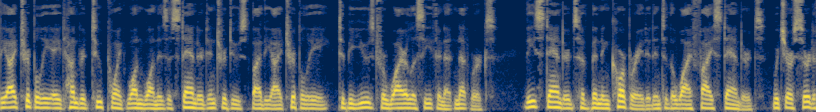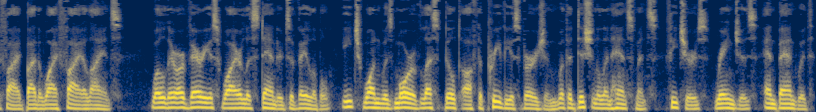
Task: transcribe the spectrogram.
The IEEE 802.11 is a standard introduced by the IEEE to be used for wireless Ethernet networks. These standards have been incorporated into the Wi-Fi standards, which are certified by the Wi-Fi Alliance. While there are various wireless standards available, each one was more or less built off the previous version with additional enhancements, features, ranges, and bandwidth.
